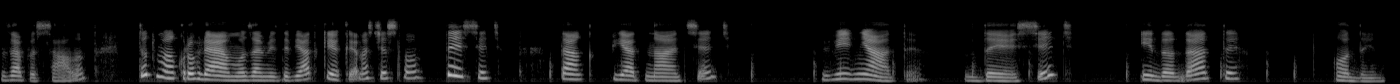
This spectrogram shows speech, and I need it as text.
Записали. Тут ми округляємо замість дев'ятки, яке у нас число? 10. Так, 15. Відняти 10 і додати 1.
